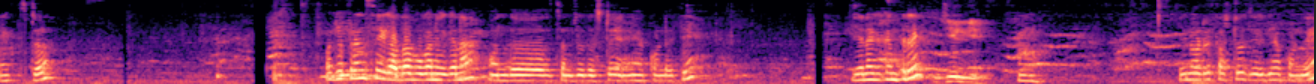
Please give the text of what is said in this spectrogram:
ನೆಕ್ಸ್ಟ್ ಓಕೆ ಫ್ರೆಂಡ್ಸ್ ಈಗ ಅದ ಹೋಗೋಣ ಈಗನ ಒಂದು ಚಮಚದಷ್ಟು ಎಣ್ಣೆ ಹಾಕೊಂಡೈತಿ ಏನಾಗಬೇಕಂತ್ರಿ ಜೀರಿಗೆ. ಹ್ಞೂ ಈಗ ನೋಡ್ರಿ ಫಸ್ಟು ಜೀರಿಗೆ ಹಾಕೊಂಡ್ವಿ.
